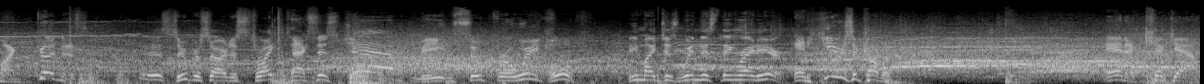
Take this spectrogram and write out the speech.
My goodness. This superstar just strike Texas jab. Be eating soup for a week. Oh, He might just win this thing right here. and here's a cover. And a kick out.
